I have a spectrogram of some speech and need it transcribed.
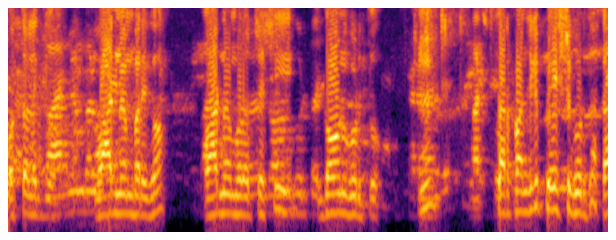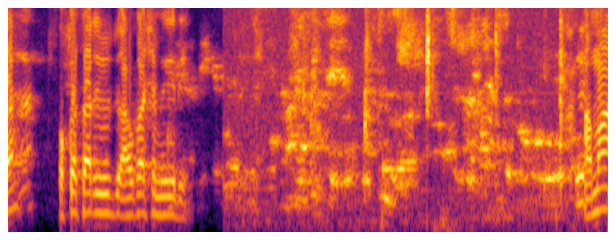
కొత్తలకి వార్డ్ మెంబర్ ఇగో వార్డ్ మెంబర్ వచ్చేసి గౌన్ గుర్తు? సర్పంచ్కి పేస్ట్ గుర్తుక ఒక్కసారి అవకాశం ఇయ్యి అమ్మా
